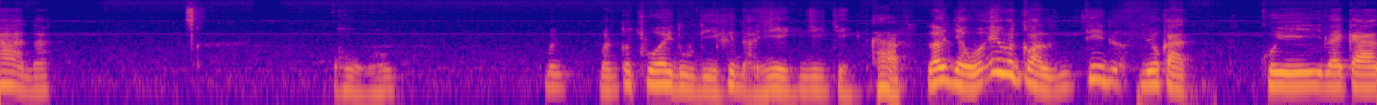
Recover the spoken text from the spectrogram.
ชาตินะโอ้โหมันมันก็ช่วยดูดีขึ้นหน่อยจริงจริงครับแล้วอย่างว่าเอ้วันก่อนที่มีโอกาสคุยรายการ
